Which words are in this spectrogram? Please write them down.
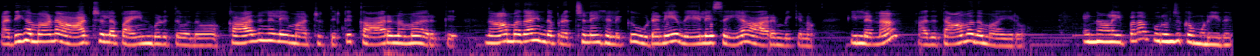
அதிகமான ஆற்றலை பயன்படுத்துவதும் காலநிலை மாற்றத்திற்கு காரணமா இருக்கு. நாம தான் இந்த பிரச்சனைகளுக்கு உடனே வேலை செய்ய ஆரம்பிக்கணும். இல்லனா அது தாமதமாயிரும். என்னால இப்பதான் புரிஞ்சுக்க முடியுது.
